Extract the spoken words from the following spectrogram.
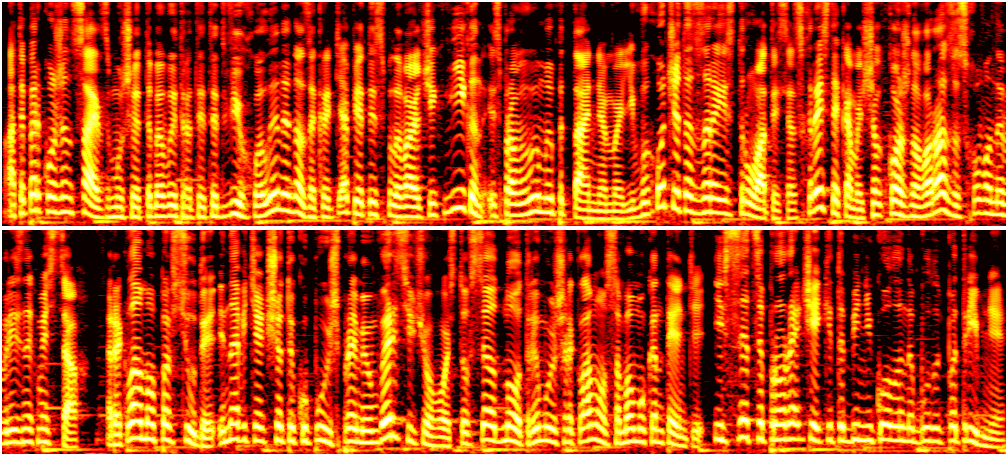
А тепер кожен сайт змушує тебе витратити 2 хвилини на закриття п'яти спливаючих вікон із правовими питаннями. І ви хочете зареєструватися з хрестиками, що кожного разу сховані в різних місцях. Реклама повсюди, і навіть якщо ти купуєш преміум версію чогось, то все одно отримуєш рекламу в самому контенті. І все це про речі, які тобі ніколи не будуть потрібні.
